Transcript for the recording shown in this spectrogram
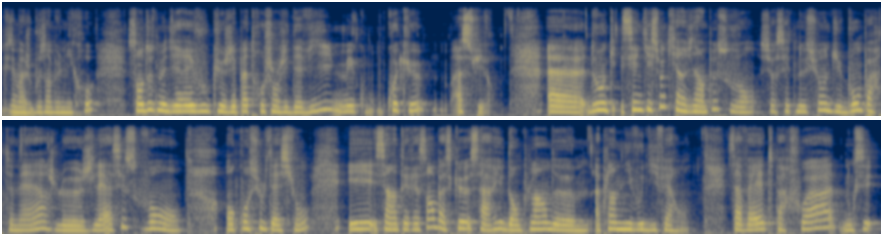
excusez-moi, je bouge un peu le micro. Sans doute me direz-vous que j'ai pas trop changé d'avis, mais quoique, à suivre. Euh, donc, c'est une question qui revient un peu souvent sur cette notion du bon partenaire. Je, l'ai assez souvent en, consultation. Et c'est intéressant parce que ça arrive à plein de niveaux différents. Ça va être parfois, donc c'est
